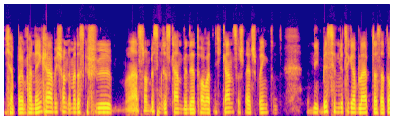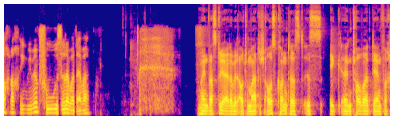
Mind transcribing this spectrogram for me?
ich habe beim Panenka habe ich schon immer das Gefühl, na, ist schon ein bisschen riskant, wenn der Torwart nicht ganz so schnell springt und ein bisschen mittiger bleibt, dass er doch noch irgendwie mit dem Fuß oder whatever. Ich meine, was du ja damit automatisch auskonterst, ist ein Torwart, der einfach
